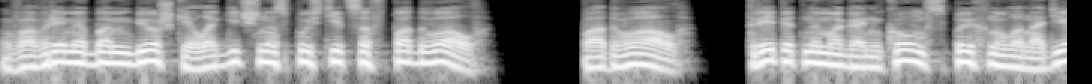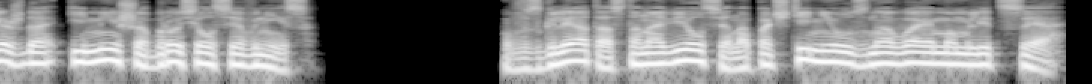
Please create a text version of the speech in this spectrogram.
Во время бомбежки логично спуститься в подвал. Подвал. Трепетным огоньком вспыхнула надежда, и Миша бросился вниз. Взгляд остановился на почти неузнаваемом лице.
